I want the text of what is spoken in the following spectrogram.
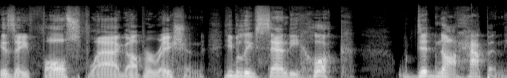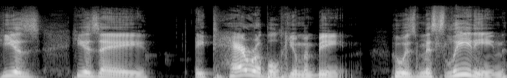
is a false flag operation. He believes Sandy Hook did not happen. He is he is a a terrible human being who is misleading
